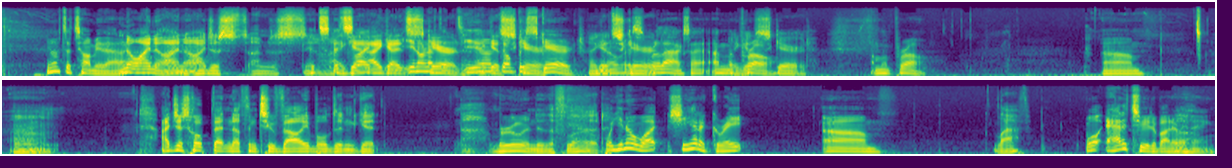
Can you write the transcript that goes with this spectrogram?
You don't have to tell me that. No, I know, I know. I just, I'm just, you It's, know, it's I get, like I get you don't scared. Have to, you I know, get don't scared. be scared. I you get know, scared. Relax. I, I'm a I pro. I get scared. I'm a pro. Um, Um, I just hope that nothing too valuable didn't get ruined in the flood. well, you know what? She had a great, um, Laugh. well, attitude about Oh. everything.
